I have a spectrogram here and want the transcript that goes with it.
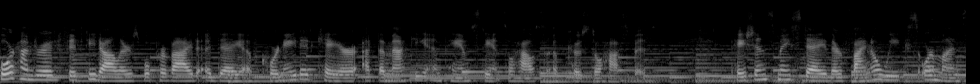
$450 will provide a day of coordinated care at the Mackie and Pam Stansell House of Coastal Hospice. Patients may stay their final weeks or months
